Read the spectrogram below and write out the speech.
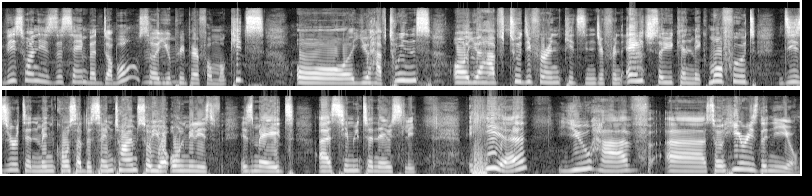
This one is the same but double, so you Mm-hmm. prepare for more kids, or you have twins, or you have two different kids in different age, so you can make more food, dessert and main course at the same time, so your whole meal is is made uh, simultaneously. Here you have uh, so here is the neo.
